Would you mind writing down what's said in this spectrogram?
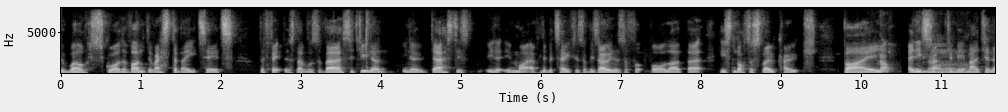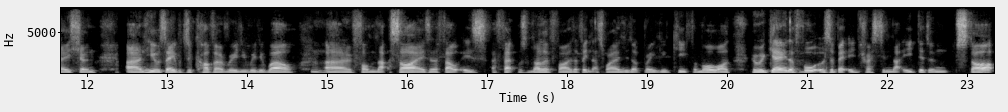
the Welsh squad have underestimated the fitness levels of Ursa. You know, you know, Dest is he might have limitations of his own as a footballer, but he's not a slow coach by No. any stretch no, of the no. imagination. And he was able to cover really, really well Mhm. uh, from that side. And I felt his effect was nullified. I think that's why I ended up bringing Kiefer Moore on, who again Mm-hmm. I thought it was a bit interesting that he didn't start.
